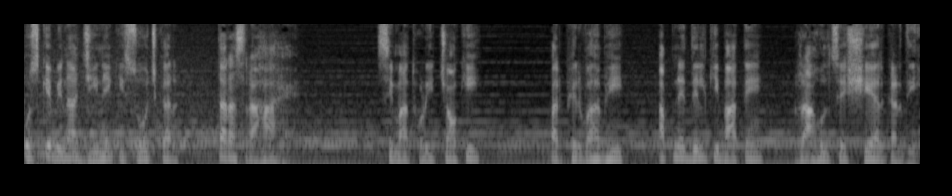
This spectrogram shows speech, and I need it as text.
उसके बिना जीने की सोचकर तरस रहा है। सीमा थोड़ी चौंकी, पर फिर वह भी अपने दिल की बातें राहुल से शेयर कर दी।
